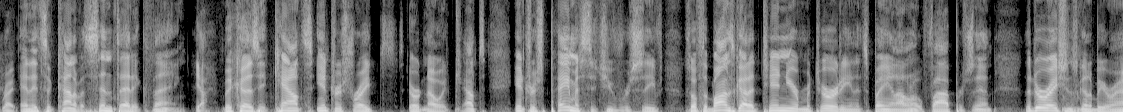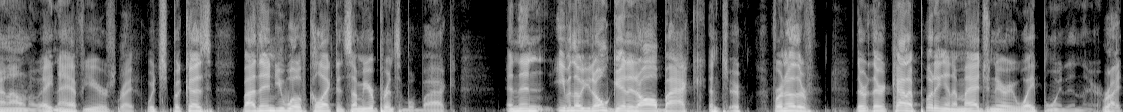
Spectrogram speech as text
Right. And it's a kind of a synthetic thing. Yeah. Because it counts interest rates or no, it counts interest payments that you've received. So if the bond's got a 10 year maturity and it's paying, I don't know, 5%, the duration is going to be around, I don't know, eight and a half years. Right. Which, because by then you will have collected some of your principal back. And then even though you don't get it all back until for another, they're, they're kind of putting an imaginary waypoint in there. Right.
